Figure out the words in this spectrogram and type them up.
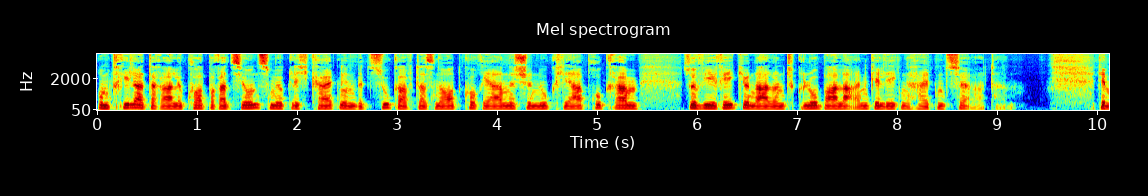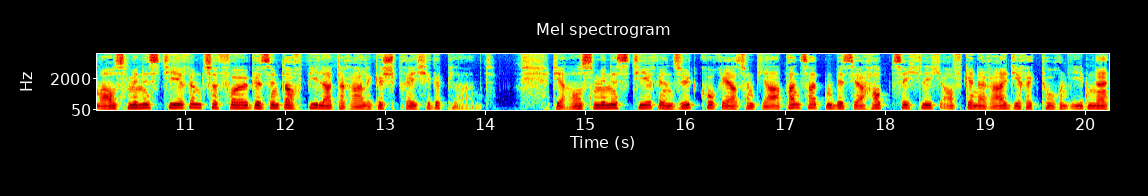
um trilaterale Kooperationsmöglichkeiten in Bezug auf das nordkoreanische Nuklearprogramm sowie regionale und globale Angelegenheiten zu erörtern. Dem Außenministerium zufolge sind auch bilaterale Gespräche geplant. Die Außenministerien Südkoreas und Japans hatten bisher hauptsächlich auf Generaldirektorenebene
